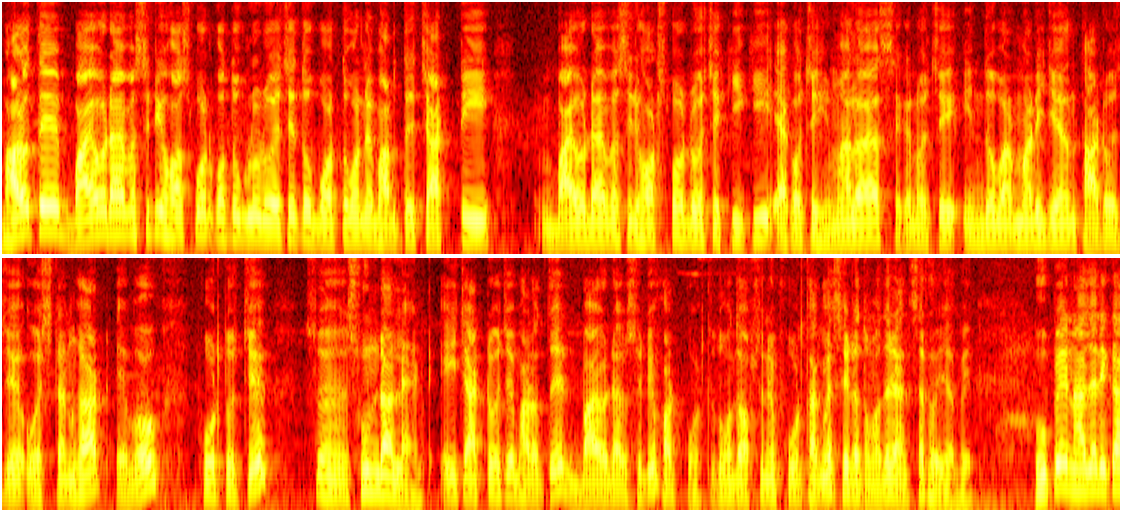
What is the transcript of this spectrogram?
ভারতে বায়োডাইভার্সিটি হটস্পট কতগুলো রয়েছে? তো বর্তমানে ভারতে চারটি বায়োডাইভার্সিটি হটস্পট রয়েছে। কী কী? এক হচ্ছে হিমালয়াস সেকেন্ড হচ্ছে ইন্দো বার্মা রিজিয়ন থার্ড হচ্ছে ওয়েস্টার্ন ঘাট এবং ফোর্থ হচ্ছে সুন্ডারল্যান্ড। এই চারটে হচ্ছে ভারতের বায়োডাইভার্সিটি হটস্পট। তো তোমাদের অপশানে ফোর থাকলে সেটা তোমাদের অ্যান্সার হয়ে যাবে। ভূপেন হাজারিকা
